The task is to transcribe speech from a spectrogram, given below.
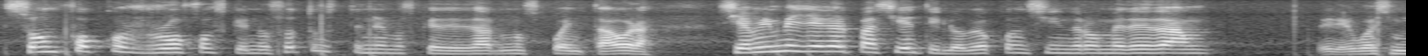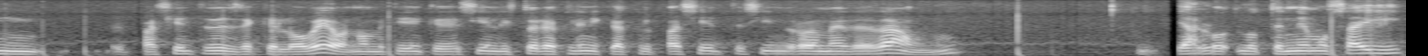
son focos rojos que nosotros tenemos que darnos cuenta. Ahora, si a mí me llega el paciente y lo veo con síndrome de Down, eh, o es un el paciente desde que lo veo, no me tiene que decir en la historia clínica que el paciente es síndrome de Down, ¿no? ya lo, tenemos ahí.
